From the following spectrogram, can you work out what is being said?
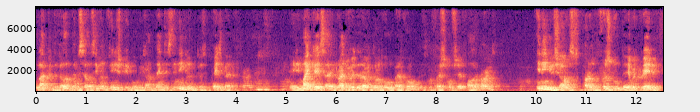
who like to develop themselves. Even Finnish people become dentists in England because it pays better. And in my case, I graduated Ravintolakoulu Perho as a professional chef, a la carte. In English, I was part of the first group they ever created.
